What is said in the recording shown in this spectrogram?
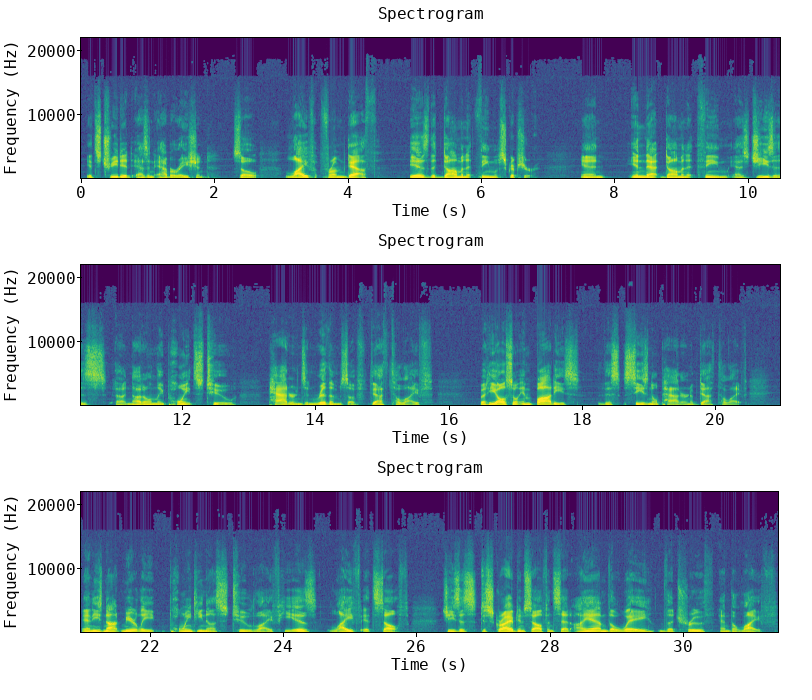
it's treated as an aberration. So, life from death is the dominant theme of Scripture. And in that dominant theme, as Jesus uh, not only points to patterns and rhythms of death to life, but he also embodies this seasonal pattern of death to life. And he's not merely pointing us to life, he is life itself. Jesus described himself and said, I am the way, the truth, and the life.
